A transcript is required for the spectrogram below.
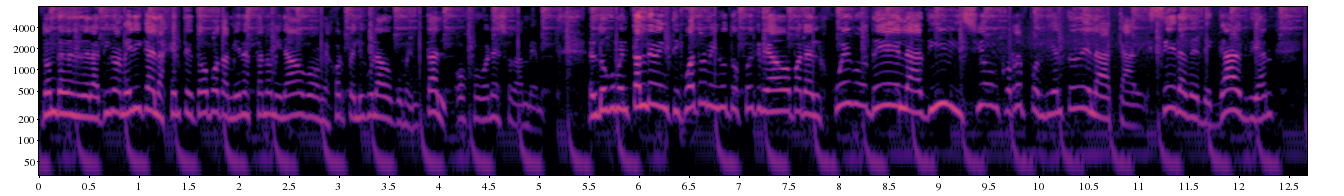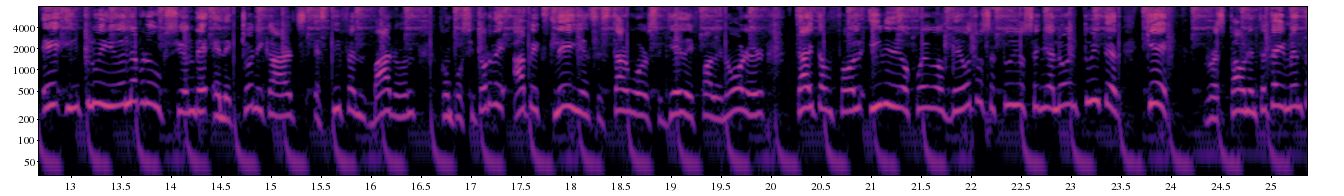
donde desde Latinoamérica el agente Topo también está nominado como Mejor Película Documental. Ojo con eso también. El documental de 24 minutos fue creado para el juego de la división correspondiente de la cabecera de The Guardian e incluido en la producción de Electronic Arts Stephen Barron, compositor de Apex Legends, Star Wars Jedi Fallen Order, Titanfall y videojuegos de otros estudios, señaló en Twitter que Respawn Entertainment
